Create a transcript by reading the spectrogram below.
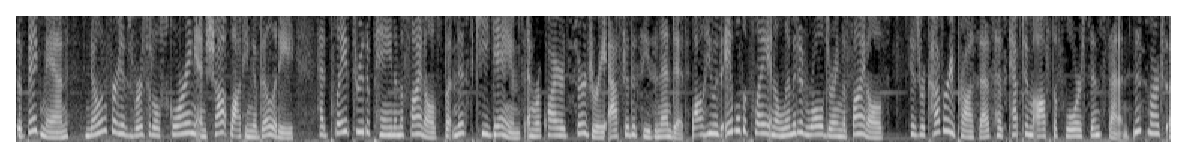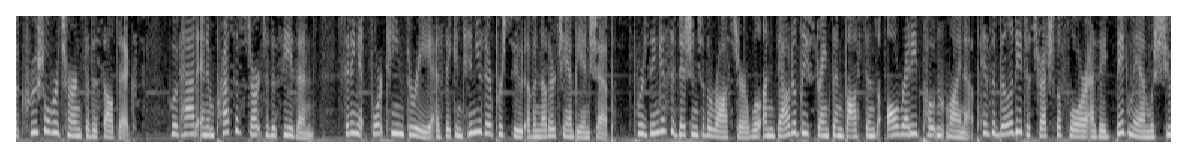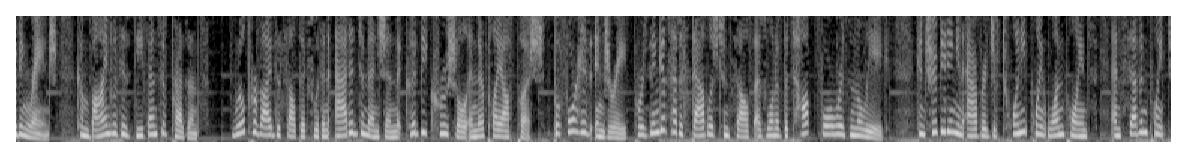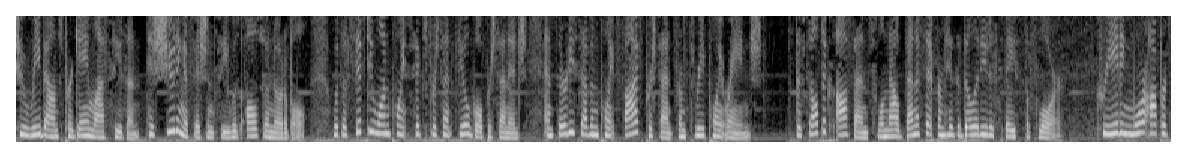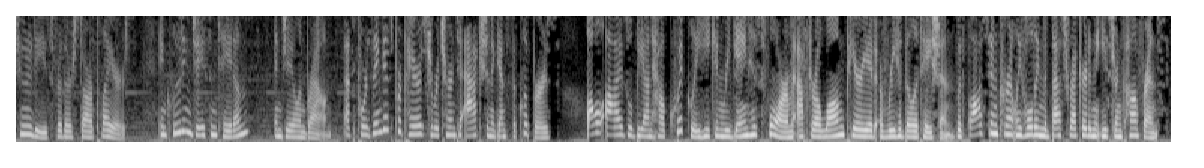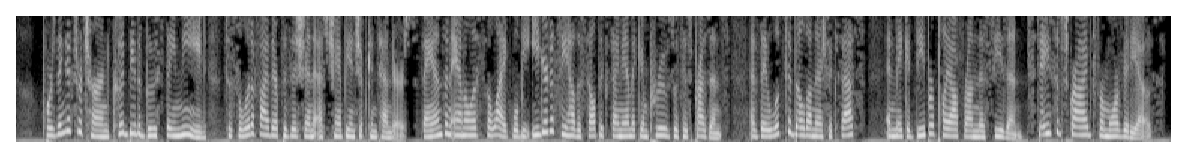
The big man, known for his versatile scoring and shot blocking ability, had played through the pain in the finals but missed key games and required surgery after the season ended. While he was able to play in a limited role during the finals, his recovery process has kept him off the floor since then. This marks a crucial return for the Celtics, who have had an impressive start to the season, sitting at 14-3 as they continue their pursuit of another championship. Porzingis' addition to the roster will undoubtedly strengthen Boston's already potent lineup. His ability to stretch the floor as a big man with shooting range, combined with his defensive presence, will provide the Celtics with an added dimension that could be crucial in their playoff push. Before his injury, Porzingis had established himself as one of the top forwards in the league, contributing an average of 20.1 points and 7.2 rebounds per game last season. His shooting efficiency was also notable, with a 51.6% field goal percentage and 37.5% from three-point range. The Celtics offense will now benefit from his ability to space the floor, creating more opportunities for their star players including Jayson Tatum and Jaylen Brown. As Porzingis prepares to return to action against the Clippers, all eyes will be on how quickly he can regain his form after a long period of rehabilitation. With Boston currently holding the best record in the Eastern Conference, Porzingis' return could be the boost they need to solidify their position as championship contenders. Fans and analysts alike will be eager to see how the Celtics dynamic improves with his presence as they look to build on their success and make a deeper playoff run this season. Stay subscribed for more videos.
